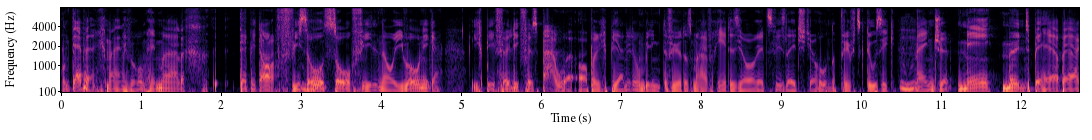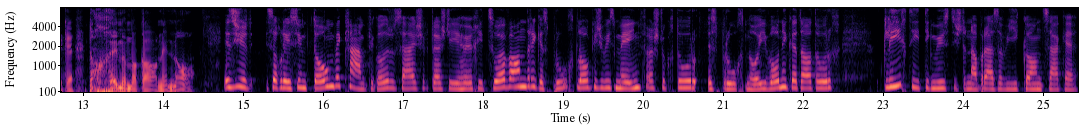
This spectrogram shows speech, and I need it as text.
Und eben, ich meine, warum haben wir eigentlich den Bedarf? Wieso mhm. so viele neue Wohnungen? Ich bin völlig fürs Bauen, aber ich bin auch nicht unbedingt dafür, dass wir einfach jedes Jahr jetzt wie das letzte Jahr 150.000 mhm. Menschen mehr müssen beherbergen Da kommen wir gar nicht nach. Es ist so ein bisschen Symptombekämpfung, oder? Du sagst, du hast die hohe Zuwanderung, es braucht logischerweise mehr Infrastruktur, es braucht neue Wohnungen dadurch. Gleichzeitig müsstest du dann aber auch so weit gehen und sagen,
